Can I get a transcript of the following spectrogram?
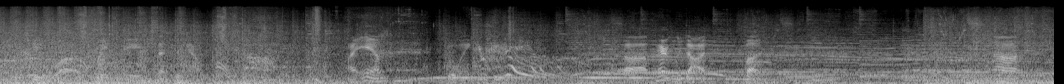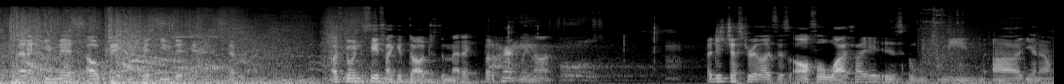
going to uh, place a sentry out. I am going to uh, apparently died, but... Uh, medic, you missed. Okay, you hit, you did hit me. Never mind. I was going to see if I could dodge the medic, but apparently not. I did just realize this awful Wi-Fi is going to mean, uh, you know,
